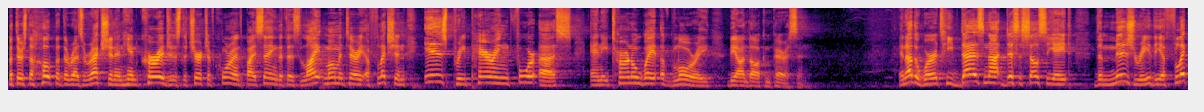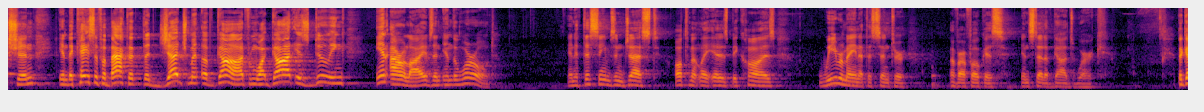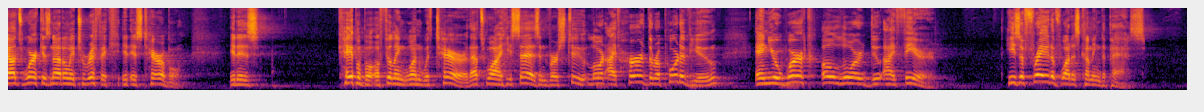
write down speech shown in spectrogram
But there's the hope of the resurrection, and he encourages the church of Corinth by saying that this light momentary affliction is preparing for us an eternal weight of glory beyond all comparison. In other words, he does not disassociate the misery, the affliction, in the case of Habakkuk, the judgment of God from what God is doing in our lives and in the world. And if this seems unjust, ultimately it is because we remain at the center of our focus instead of God's work. But God's work is not only terrific, it is terrible. It is capable of filling one with terror. That's why he says in verse 2 Lord, I've heard the report of you, and your work, O Lord, do I fear. He's afraid of what is coming to pass.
